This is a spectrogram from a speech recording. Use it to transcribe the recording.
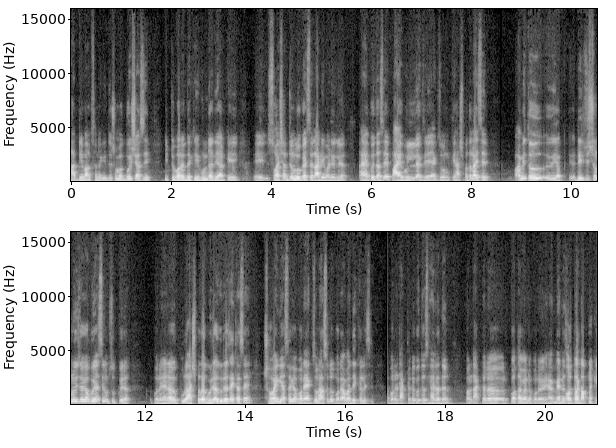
হাড্ডি ভাঙছে নাকি? যে সময় বসে আছি, একটু পরে দেখি হুন্ডা দিয়ে আর কি এই ছয়, সাতজন লোক আছে লাডি মাডি লিয়া আয়া কইতাছে, পায়ে গুলি লাগছে, একজন কি হাসপাতালে আইছে? আমি তো ডিসিশন ওই জায়গা বই আছিলাম চুপ কইরা। পরে এরা পুরো হাসপাতাল ঘুরা ঘুরা যাইতাছে, সবাই গেছে পরে একজন আসলো পরে আমার দেখে লেছে পরে ডাক্তারটা কইতাছে হ্যাঁ দেন। পরে ডাক্তার কথা কয় না পরে হ্যাঁ ম্যানেজার আপনাকে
